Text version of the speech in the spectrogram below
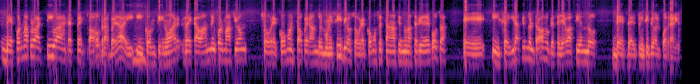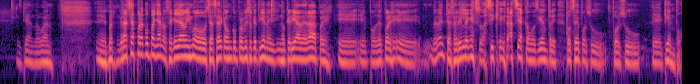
de forma proactiva respecto a otras, ¿verdad? Y, mm. y continuar recabando información sobre cómo está operando el municipio, sobre cómo se están haciendo una serie de cosas eh, y seguir haciendo el trabajo que se lleva haciendo desde el principio del cuatrenio. Entiendo, bueno. Eh, bueno, gracias por acompañarnos. Sé que ya mismo se acerca un compromiso que tiene y no quería ¿verdad? Pues, eh, eh, poder pues, eh, ¿verdad? interferirle en eso. Así que gracias, como siempre, José, por su, por su tiempo.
